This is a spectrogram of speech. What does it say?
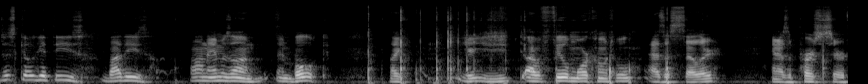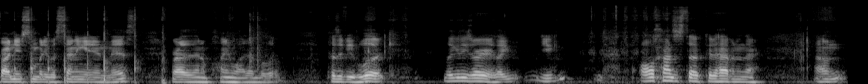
just go get these, buy these on Amazon in bulk. Like, you, you, I would feel more comfortable as a seller and as a purchaser if I knew somebody was sending it in this rather than a plain white envelope. Because if you look, look at these right here. Like, you, all kinds of stuff could happen in there. On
